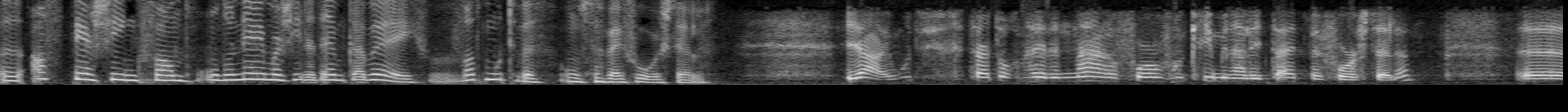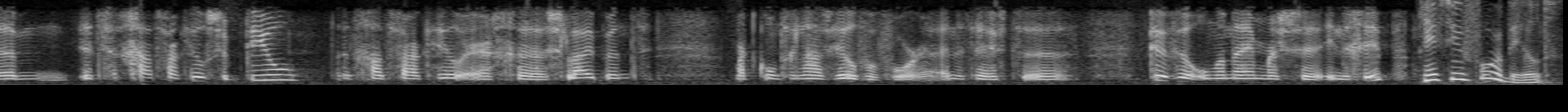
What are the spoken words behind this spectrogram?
Uh, afpersing van ondernemers in het MKB. Wat moeten we ons daarbij voorstellen? Ja, u moet zich daar toch een hele nare vorm van criminaliteit bij voorstellen. Uh, het gaat vaak heel subtiel, het gaat vaak heel erg uh, sluipend, maar het komt helaas heel veel voor. En het heeft uh, te veel ondernemers uh, in de grip. Heeft u een voorbeeld?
